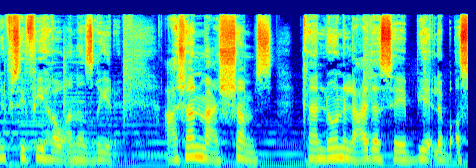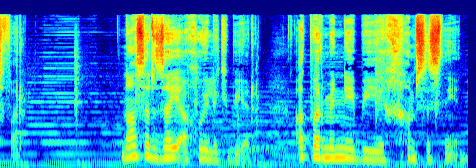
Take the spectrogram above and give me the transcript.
نفسي فيها وأنا صغيرة. عشان مع الشمس كان لون العدسة بيقلب أصفر. ناصر زي أخوي الكبير أكبر مني بخمس سنين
